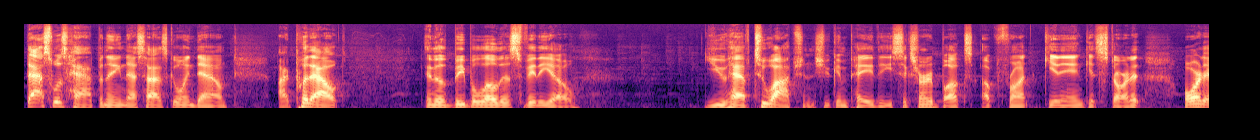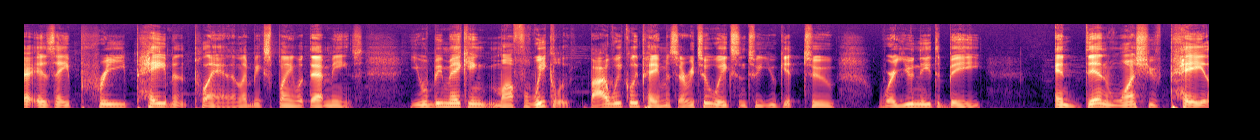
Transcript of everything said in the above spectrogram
that's what's happening. That's how it's going down. I put out, and it'll be below this video. You have two options. You can pay the 600 bucks up front, get in, get started, or there is a prepayment plan. And let me explain what that means you will be making month weekly bi-weekly payments every two weeks until you get to where you need to be and then once you've paid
